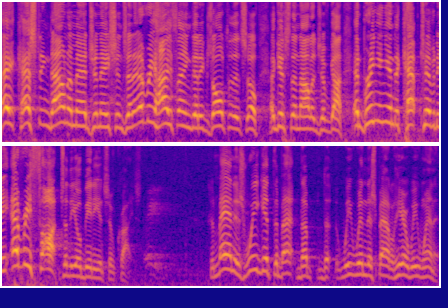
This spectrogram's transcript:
Hey, casting down imaginations and every high thing that exalted itself against the knowledge of God, and bringing into captivity every thought to the obedience of Christ. Man, as we get the, the, the we win this battle here, we win it.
